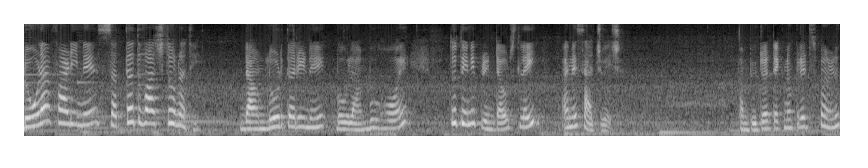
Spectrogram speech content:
ડોળા ફાડીને સતત વાંચતો નથી. ડાઉનલોડ કરીને બહુ લાંબુ હોય તો તેની પ્રિન્ટઆઉટ્સ લઈ અને સાચવે છે. કમ્પ્યુટર ટેકનોક્રેટ્સ પણ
